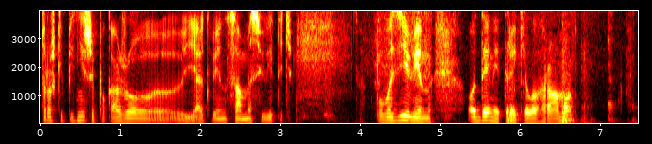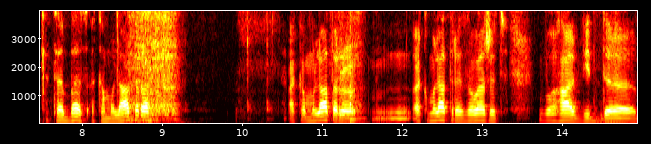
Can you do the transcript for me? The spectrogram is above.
Трошки пізніше покажу, е, як він саме світить. По вазі він 1,3 кг. Це без акумулятора. Акумулятор, акумулятори залежать вага від е,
